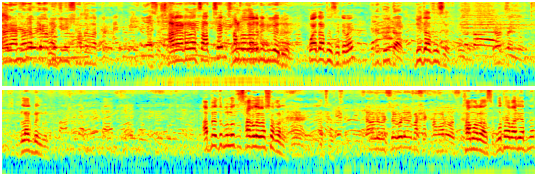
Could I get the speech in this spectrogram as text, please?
সাড়ে আট হাজার টাকা বিক্রি সাত হাজার টাকা। আচ্ছা সাড়ে আট হাজার চাচ্ছেন সাত হাজার হলে বিক্রি করে দেবেন। কয় দাঁত হয়েছে এটা ভাই? এটা দুই দাঁত। দুই দাঁত হয়েছে? বিরাট বেঙ্গল। Black Bengal. আপনি তো মূলত ছাগলের ব্যবসা করেন? হ্যাঁ। আচ্ছা আচ্ছা। তাহলে ব্যবসা করি আর বাসায় খামারও আছে। খামারও আছে। কোথায় বাড়ি আপনার?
